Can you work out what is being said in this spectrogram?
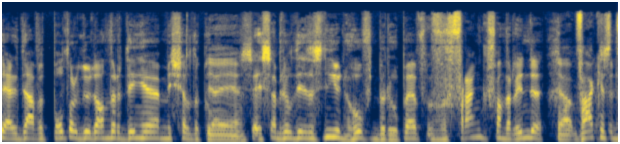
eigenlijk. David Potter doet andere dingen, Michel de Koop Ja, ja. is, is, bedoel, dit is niet hun hoofdberoep. Hè. Voor Frank van der Linden Ja, vaak is het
